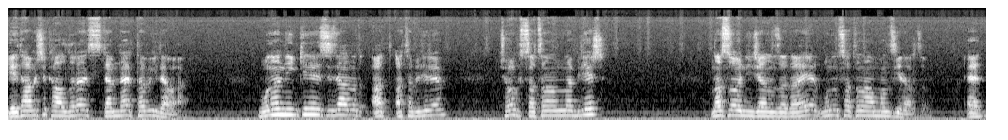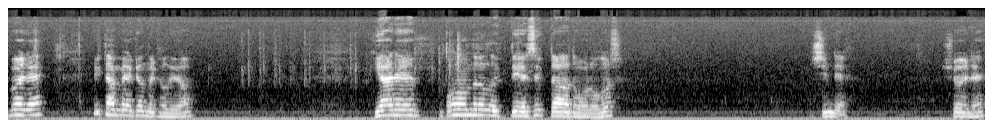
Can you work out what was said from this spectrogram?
GTA 5'i kaldıran sistemler tabii ki de var. Bunun linkini size anlat, at- atabilirim. Çok satın alınabilir. Nasıl oynayacağınıza dair bunu satın almanız lazım. Evet böyle Yüklenme ekranında kalıyor. Yani dolandırılık diyesek daha doğru olur. Şimdi şöyle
